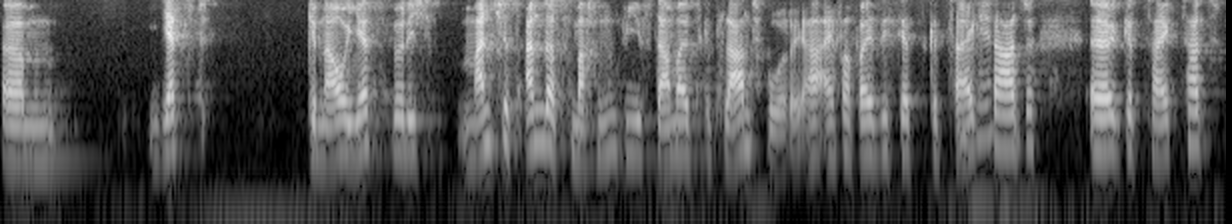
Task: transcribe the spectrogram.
ähm, jetzt genau jetzt würde ich manches anders machen, wie es damals geplant wurde. Ja, einfach weil sich es jetzt gezeigt Okay. hatte, äh, gezeigt hat,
